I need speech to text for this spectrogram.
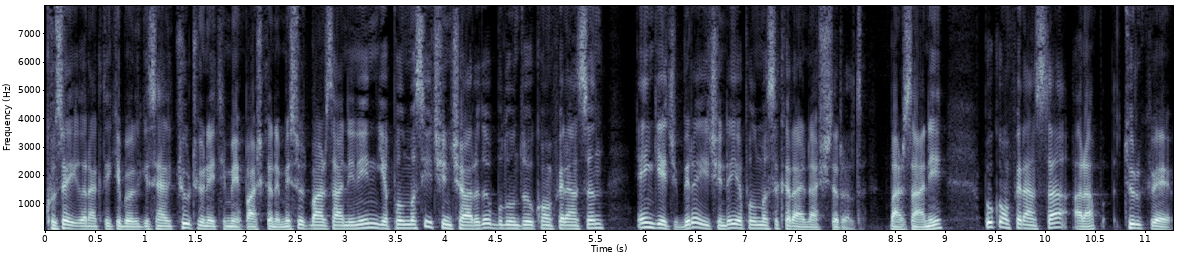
Kuzey Irak'taki bölgesel Kürt yönetimi başkanı Mesut Barzani'nin yapılması için çağrıda bulunduğu konferansın en geç bir ay içinde yapılması kararlaştırıldı. Barzani, bu konferansta Arap, Türk ve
